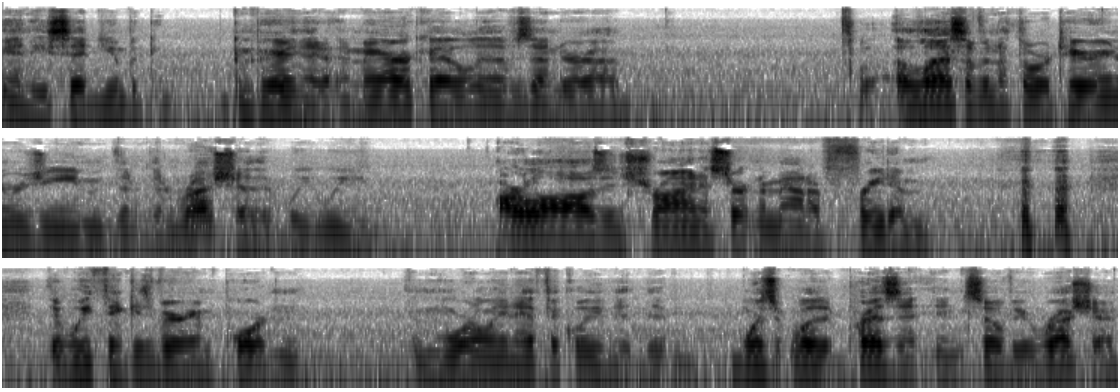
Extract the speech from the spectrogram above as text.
and he said, you know, comparing that America lives under a a less of an authoritarian regime than, than Russia. That we, we our laws enshrine a certain amount of freedom that we think is very important morally and ethically that, that was was it present in Soviet Russia.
